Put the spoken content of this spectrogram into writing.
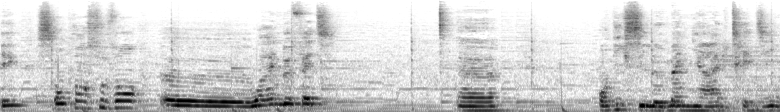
Et on prend souvent euh, Warren Buffett on dit que c'est le mania du trading.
